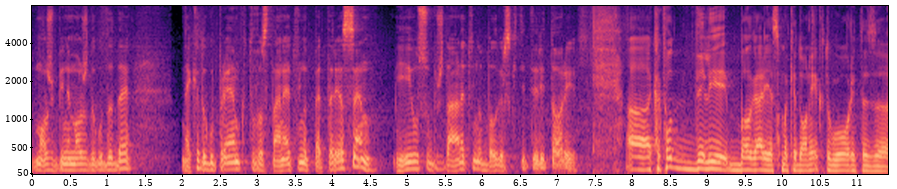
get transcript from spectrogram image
може би не може да го даде. Нека да го приемем като възстанието на Петър Ясен и освобождаването на българските територии. А, какво дели България с Македония, като говорите за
